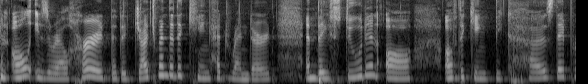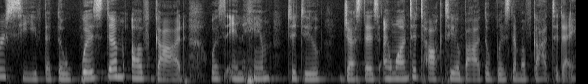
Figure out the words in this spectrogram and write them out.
And all Israel heard that the judgment that the king had rendered, and they stood in awe of the king because they perceived that the wisdom of God was in him to do justice. I want to talk to you about the wisdom of God today.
